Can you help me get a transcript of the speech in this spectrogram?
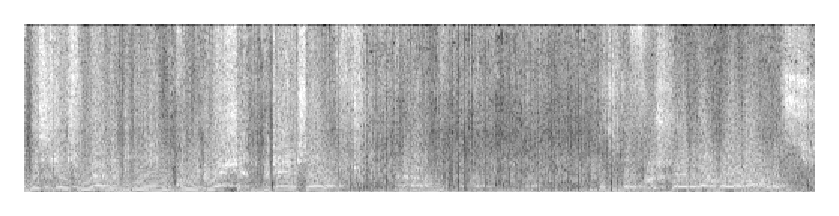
In this case, we are going to be doing a regression. Okay, so um, this is the first thing I know about this.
